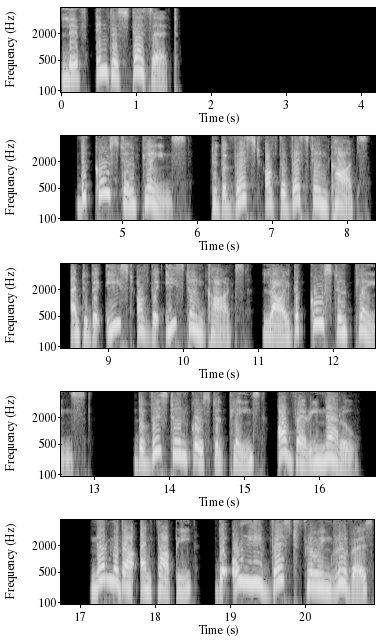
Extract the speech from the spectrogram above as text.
live in this desert. The coastal plains to the west of the Western Ghats and to the east of the Eastern Ghats lie the coastal plains. The western coastal plains are very narrow. Narmada and Tapi, the only west-flowing rivers,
